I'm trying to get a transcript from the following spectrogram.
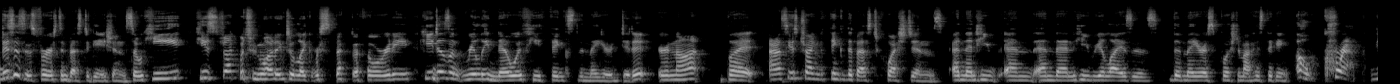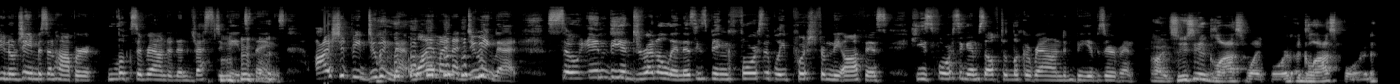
this is his first investigation, so he he's struck between wanting to like respect authority. He doesn't really know if he thinks the mayor did it or not, but as he's trying to think of the best questions, and then he and and then he realizes the mayor mayor's pushed him out, he's thinking, "Oh crap!" You know, Jameson Hopper looks around and investigates things. I should be doing that. Why am I not doing that? So in the adrenaline, as he's being forcibly pushed from the office, he's forcing himself to look around and be observant. All right, so you see a glass whiteboard, a glass board.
